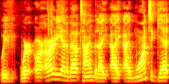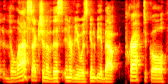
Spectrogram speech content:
we've we're, we're already at about time, but I, I I want to get the last section of this interview is going to be about practical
